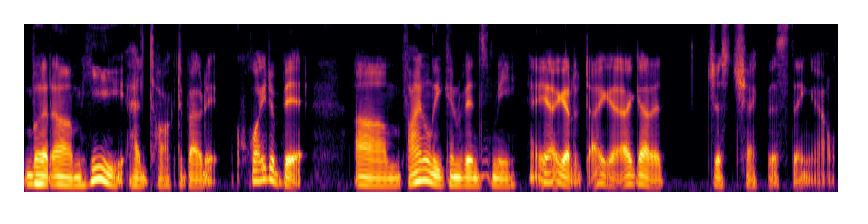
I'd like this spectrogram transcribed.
but um, he had talked about it quite a bit. Um, finally convinced me, hey, I gotta, I, I gotta just check this thing out.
